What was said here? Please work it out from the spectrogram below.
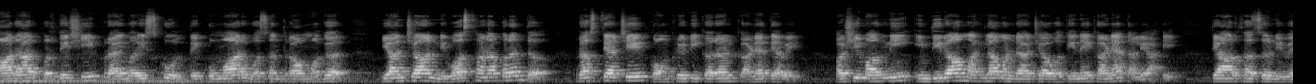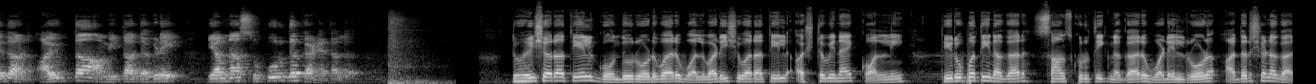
R R Pardeshi primary school ते कुमार वसंतराव मगर यांच्या निवासस्थानापर्यंत रस्त्याचे कॉन्क्रिटीकरण करण्यात यावे अशी मागणी इंदिरा महिला मंडळाच्या वतीने करण्यात आली आहे. त्या अर्थाचं निवेदन आयुक्त अमिता दगडे यांना सुपूर्द करण्यात आलं. धुळे शहरातील गोंदूर रोडवर वलवाडी शिवारातील Ashtavinayak colony Tirupati Nagar Sanskritik Nagar Wadel road Adarsh Nagar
